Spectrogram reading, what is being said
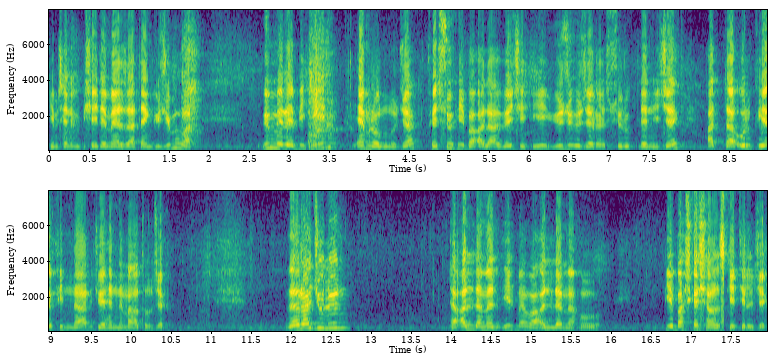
kimsenin bir şey demeye zaten gücü mü var? Ümmire bihi emrolunacak. Fesuhibe ala vecihi yüzü üzere sürüklenecek. Hatta ulkiye finnar cehenneme atılacak. Ve racülün teallemel ilme ve allemehu. Bir başka şahıs getirilecek.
